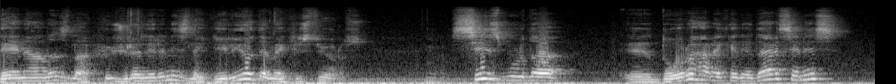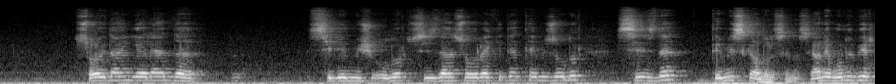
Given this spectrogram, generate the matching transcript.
DNA'nızla, hücrelerinizle geliyor demek istiyoruz. Siz burada e, doğru hareket ederseniz soydan gelen de silinmiş olur. Sizden sonraki de temiz olur. Siz de temiz kalırsınız. Yani bunu bir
